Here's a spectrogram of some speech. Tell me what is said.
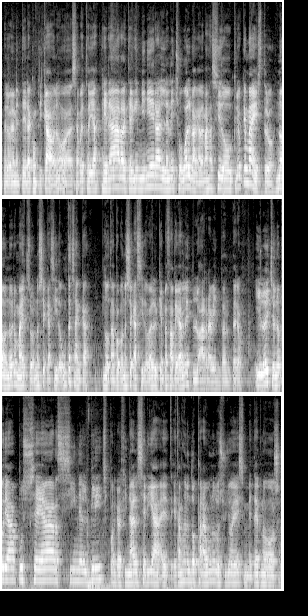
pero obviamente era complicado, ¿no? Se ha puesto ahí a esperar a que alguien viniera Le han hecho wallbang, además ha sido, creo que maestro No, no era un maestro, no sé qué ha sido Un tachanca, no, tampoco, no sé qué ha sido, ¿vale? El que empezó a pegarle, lo ha reventado entero Y lo he hecho, no podía pusear sin el Bleach Porque al final sería, eh, estamos en un 2 para 1 Lo suyo es meternos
